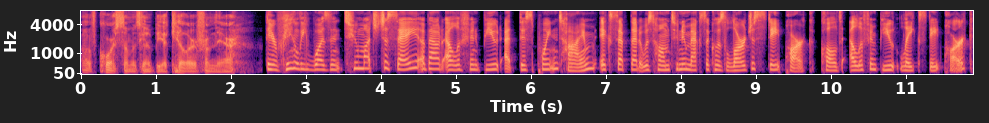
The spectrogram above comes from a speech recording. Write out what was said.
Of course, someone's going to be a killer from there. There really wasn't too much to say about Elephant Butte at this point in time, except that it was home to New Mexico's largest state park called Elephant Butte Lake State Park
